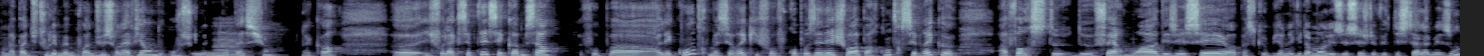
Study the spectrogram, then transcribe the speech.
On n'a pas du tout les mêmes points de vue sur la viande ou sur mmh. l'alimentation. D'accord? Euh, Il faut l'accepter, c'est comme ça. Il ne faut pas aller contre, mais c'est vrai qu'il faut proposer des choix. Par contre, c'est vrai que à force de, faire moi des essais, parce que bien évidemment les essais je devais tester à la maison,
